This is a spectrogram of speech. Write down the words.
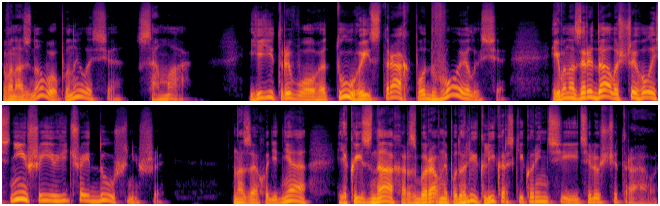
Вона знову опинилася сама. Її тривога, туга і страх подвоїлися, і вона заридала ще голосніше і відчайдушніше. На заході дня який знахар збирав неподалік лікарські корінці і цілющі трави.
